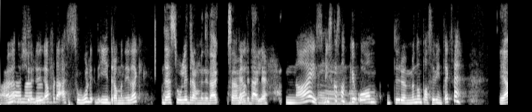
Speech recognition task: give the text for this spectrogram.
Ja, Ja, du kjører. ja, for det er sol i Drammen i dag. Det er sol i Drammen i dag, så det er Ja. veldig deilig. Nice. Vi skal snakke om drømmen om passiv inntekt. Vi. Ja,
